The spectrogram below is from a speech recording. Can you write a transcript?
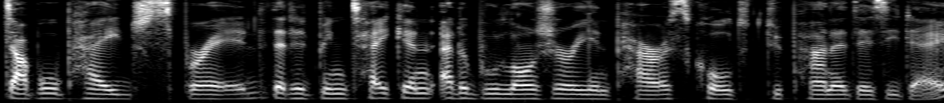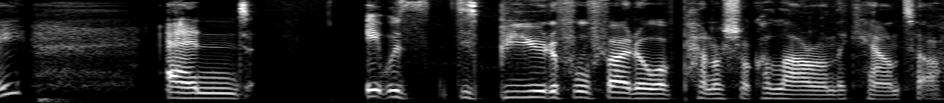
double page spread that had been taken at a boulangerie in Paris called Du Pain des Idées. And it was this beautiful photo of pain au chocolat on the counter.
